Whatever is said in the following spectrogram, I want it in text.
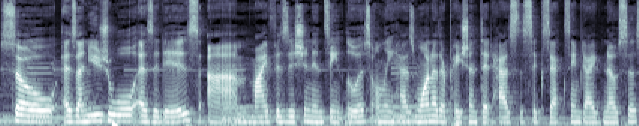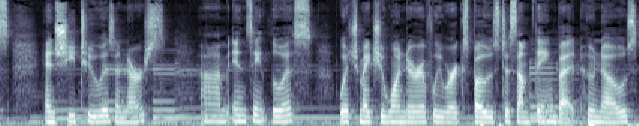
So, as unusual as it is, um, my physician in St. Louis only has one other patient that has this exact same diagnosis, and she too is a nurse um, in St. Louis, which makes you wonder if we were exposed to something, but who knows.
